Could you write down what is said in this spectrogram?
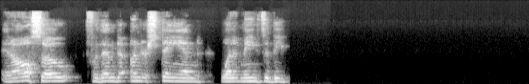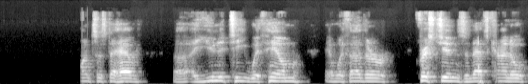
and also for them to understand what it means to be wants us to have uh, a unity with him and with other Christians and that's kind of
